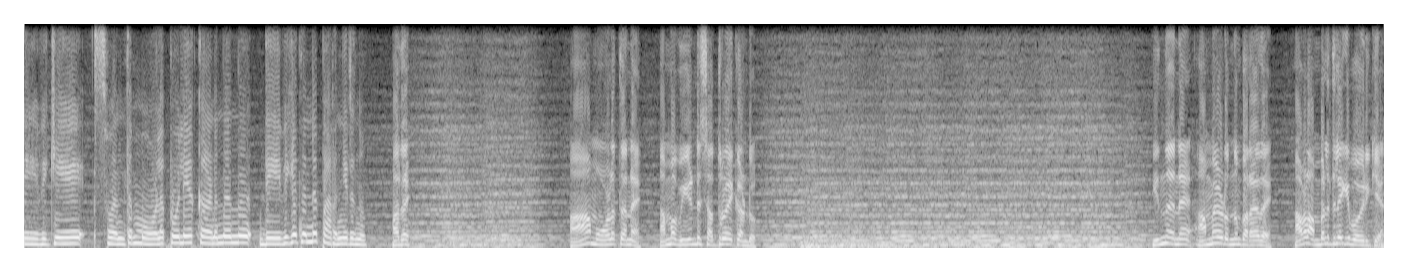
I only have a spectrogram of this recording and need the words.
ദേവികയെ സ്വന്തം മോളെ പോലെയാ കാണുന്നെന്ന് ദേവിക തന്നെ പറഞ്ഞിരുന്നു. അതെ. ആ മോളെ തന്നെ അമ്മ വീണ്ടും ശത്രുവായി കണ്ടു. ഇന്ന് തന്നെ അമ്മയോടൊന്നും പറയാതെ അവൾ അമ്പലത്തിലേക്ക് പോയിരിക്കുക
